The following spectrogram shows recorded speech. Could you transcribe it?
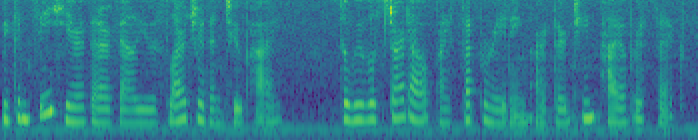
We can see here that our value is larger than 2 pi, so we will start out by separating our 13 pi over 6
